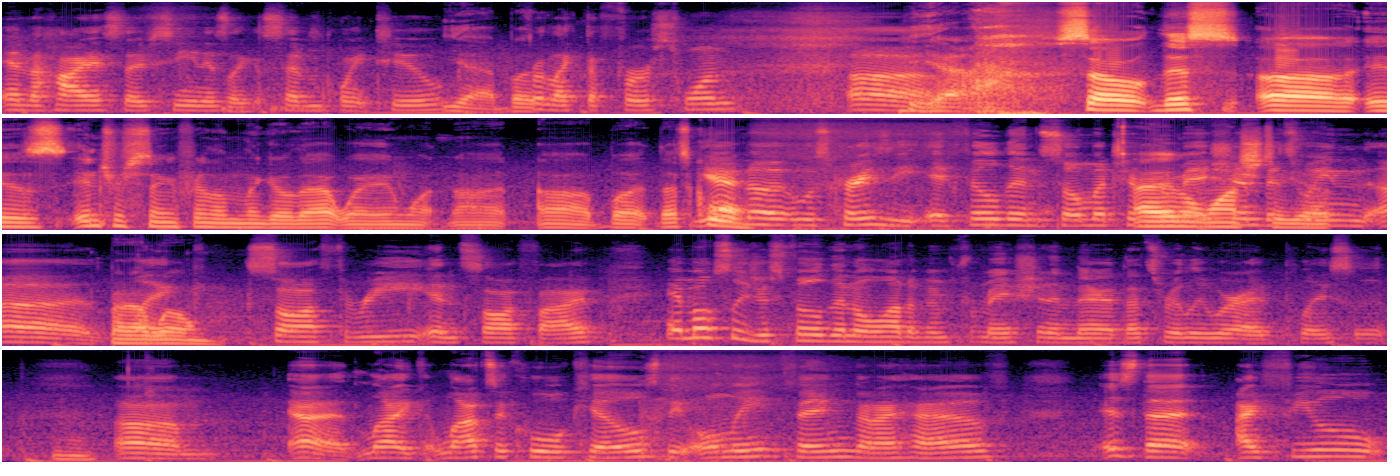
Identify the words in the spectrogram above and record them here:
and the highest I've seen is like a seven point two Yeah, but for like the first one. Uh, yeah. So this uh, is interesting for them to go that way and whatnot. Uh, but that's cool. Yeah, no, it was crazy. It filled in so much I haven't information it yet, between uh, but I will. Saw three and Saw five. It mostly just filled in a lot of information in there. That's really where I'd place it. Mm-hmm. Um, uh, like lots of cool kills. The only thing that I have is that I feel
